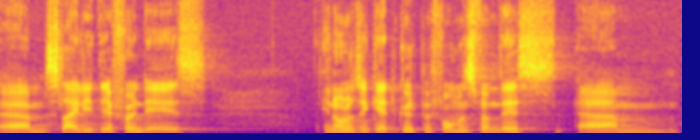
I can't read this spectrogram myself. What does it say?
Um, slightly different is, in order to get good performance from this, um,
